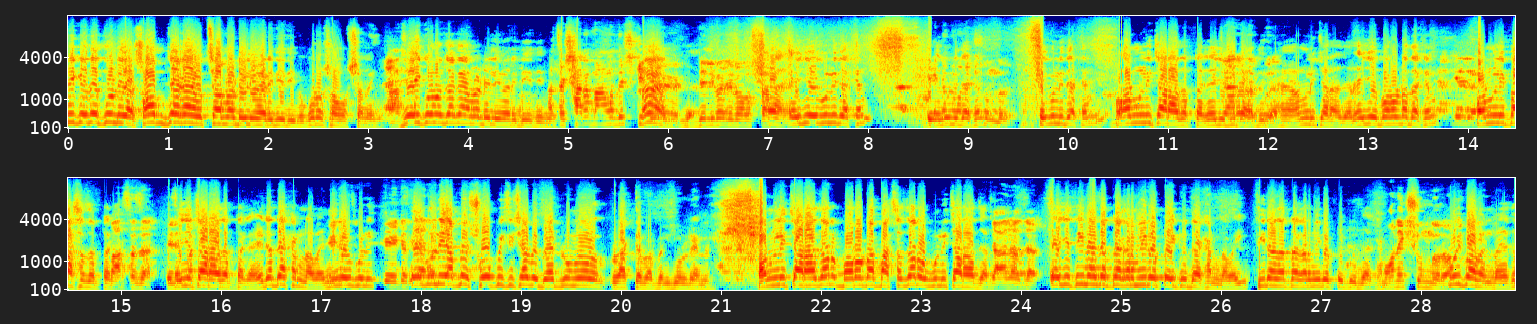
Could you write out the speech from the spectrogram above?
থেকে তেতুলিয়া সব জায়গায় হচ্ছে আমরা ডেলিভারি দিয়ে দিব কোনো সমস্যা নেই। যে কোনো জায়গায় আমরা ডেলিভারি দিয়ে দিব। আচ্ছা সারা বাংলাদেশ কি হ্যাঁ। ডেলিভারি ব্যবস্থা হ্যাঁ এই যে এগুলি দেখেন এগুলি দেখেন সুন্দর। এগুলি দেখেন অনলি চার হাজার টাকা এই যে দুটা দুটা হ্যাঁ অনলি চার হাজার। এই যে বড়টা দেখেন অনলি পাঁচ হাজার টাকা। এই যে চার হাজার টাকা। এটা দেখেন না ভাই মিরর গুলি এগুলি আপনি শো পিস হিসাবে বেডরুমেও রাখতে পারবেন গোল্ডেনের অনলি চার হাজার বড়টা পাঁচ হাজার ওগুলি চার হাজার। এই যে তিন হাজার টাকার মিররটা একটু দেখান না ভাই। তিন হাজার টাকার মিররটা একটু দেখেন। অনেক সুন্দর কই পাবেন ভাই এত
